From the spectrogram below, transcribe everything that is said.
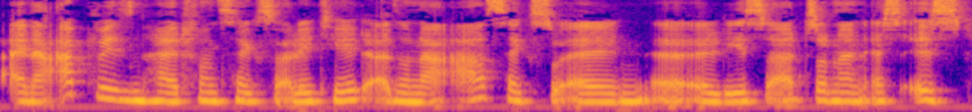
einer Abwesenheit von Sexualität, also einer asexuellen äh, Lesart, sondern es ist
